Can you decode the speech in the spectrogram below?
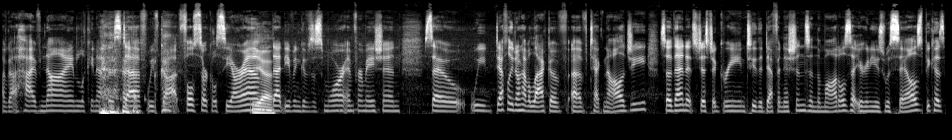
I've got Hive9 looking at this stuff. We've got Full Circle CRM yeah. that even gives us more information. So we definitely don't have a lack of, of technology. So then it's just agreeing to the definitions and the models that you're going to use with sales because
